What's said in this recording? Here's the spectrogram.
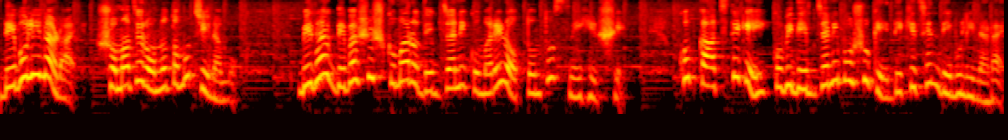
দেবলীনা রায়, সমাজের অন্যতম চেনামুখ। বিধায়ক দেবাশিস কুমার ও দেবযানী কুমারের অত্যন্ত স্নেহের সে। খুব কাছ থেকেই কবি দেবযানী বসুকে দেখেছেন দেবলীনা রায়।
